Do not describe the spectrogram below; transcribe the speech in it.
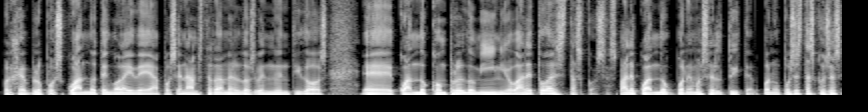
por ejemplo, pues cuando tengo la idea, pues en Ámsterdam en el 2022, eh, cuando compro el dominio, ¿vale? Todas estas cosas, ¿vale? Cuando ponemos el Twitter, bueno, pues estas cosas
